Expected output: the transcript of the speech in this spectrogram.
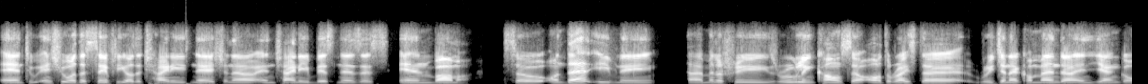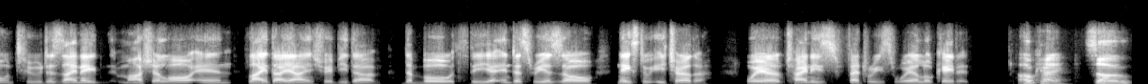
and to ensure the safety of the Chinese national and Chinese businesses in Burma. So on that evening, uh, military's ruling council authorized the regional commander in Yangon to designate martial law in Hlaing Tharyar and Shwe Pyi Thar both the industrial zone next to each other, where Chinese factories were located. Okay, so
